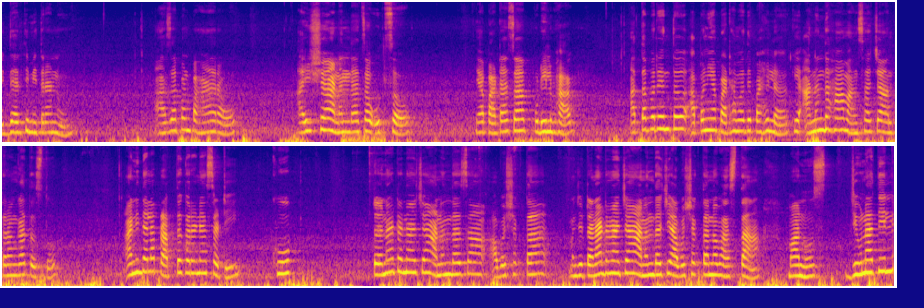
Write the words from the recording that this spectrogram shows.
विद्यार्थी मित्रांनो आज आपण पाहणार आहोत आयुष्य आनंदाचा उत्सव. या पाठाचा पुढील भाग. आतापर्यंत आपण या पाठामध्ये पाहिलं की आनंद हा माणसाच्या अंतरंगात असतो आणि त्याला प्राप्त करण्यासाठी खूप टनाटनाच्या आनंदाचा आवश्यकता म्हणजे टनाटनाच्या आनंदाची आवश्यकता न भासता माणूस जीवनातील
